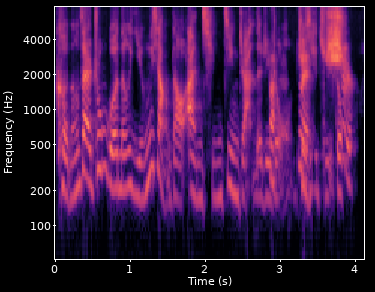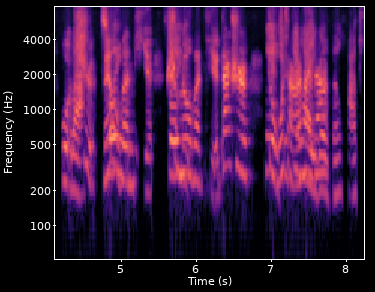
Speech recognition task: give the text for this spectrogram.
可能在中国能影响到案情进展的这种这些举动，是，我是没有问题，是没有问题。但是就我想让大家文化土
